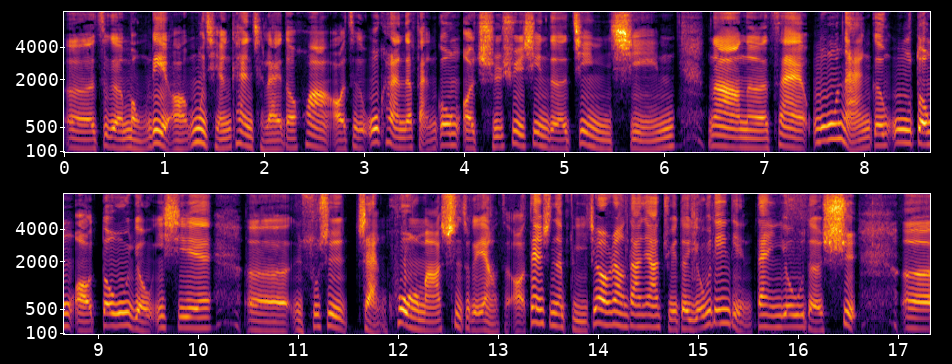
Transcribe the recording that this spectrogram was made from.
呃这个猛烈啊。目前看起来的话啊，这个乌克兰的反攻呃持续性的进行。那呢，在乌南跟乌东哦都有一些呃你说是斩获吗？是这个样子啊。但是呢，比较让大家觉得有点点担忧的是，呃，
